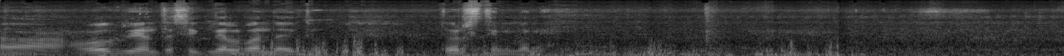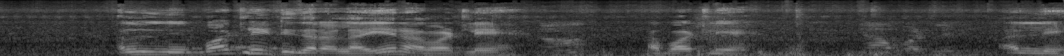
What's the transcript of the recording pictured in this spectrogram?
ಹಾಂ ಹೋಗ್ರಿ ಅಂತ ಸಿಗ್ನಲ್ ಬಂದಾಯಿತು. ತೋರಿಸ್ತೀನಿ ಬನ್ನಿ. ಅಲ್ಲಿ ಬಾಟ್ಲಿ ಇಟ್ಟಿದ್ದಾರಲ್ಲ ಏನು ಆ ಬಾಟ್ಲಿ ಆ ಬಾಟ್ಲಿ ಅಲ್ಲಿ.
